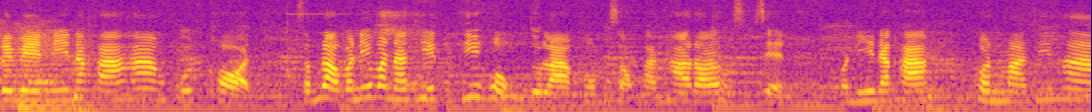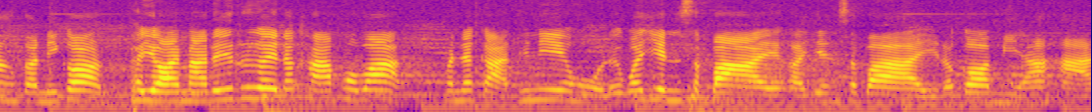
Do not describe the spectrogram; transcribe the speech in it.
บริเวณนี้นะคะห้างฟู้ดคอร์ทสำหรับวันนี้วันอาทิตย์ที่ 6 ตุลาคม 2567 วันนี้นะคะ คนมาที่ห้างตอนนี้ก็ทยอยมาเรื่อยๆนะคะ เพราะว่าบรรยากาศที่นี่โหเรียกว่าเย็นสบายค่ะ เย็นสบาย แล้วก็มีอาหาร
